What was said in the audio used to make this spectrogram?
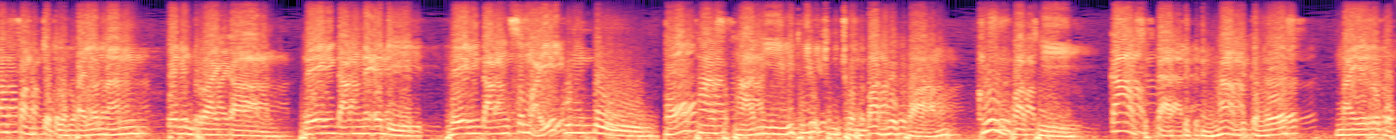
รับฟังจบลงไปแล้วนั้น เป็นรายการ เพลงดังในอดีต เพลงดังสมัยคุณปู่ของทางสถานีวิทยุชุมชนบ้านห้วยขวางคลื่นความถี่ 98.15เมกะเฮิรตซ์ในระบบ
